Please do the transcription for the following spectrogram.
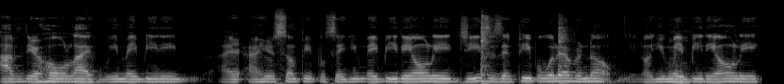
out of their whole life, we may be the. I, I hear some people say you may be the only Jesus that people would ever know. You know, you may be the only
